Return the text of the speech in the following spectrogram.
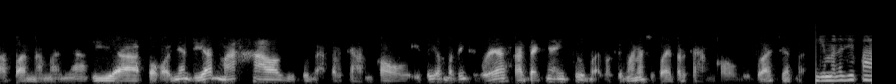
apa namanya, dia pokoknya dia mahal gitu, nggak terjangkau. Itu yang penting sebenarnya konteksnya itu Mbak, bagaimana supaya terjangkau. Itu aja Mbak. Gimana sih Pak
